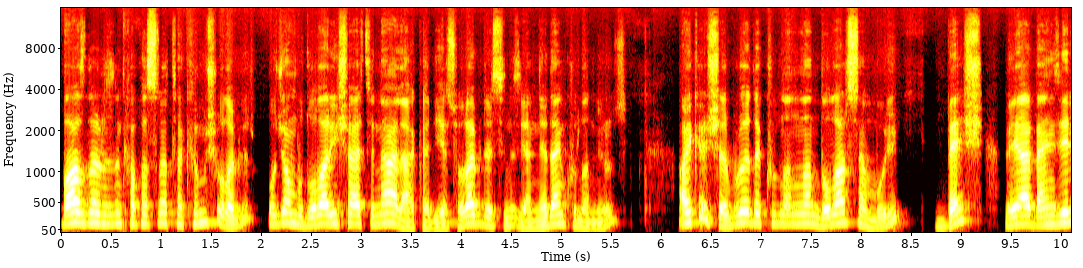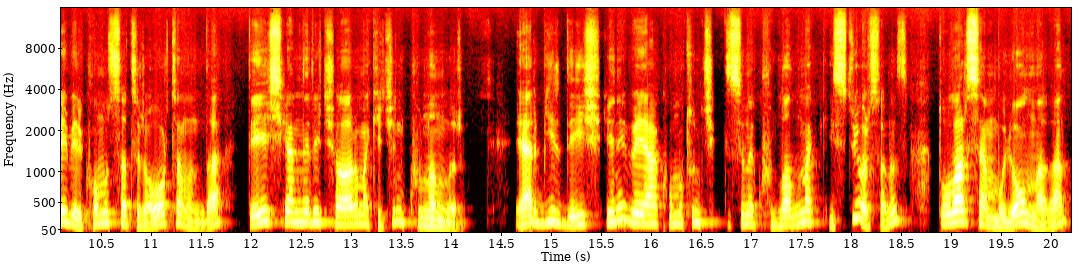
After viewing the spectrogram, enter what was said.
bazılarınızın kafasına takılmış olabilir. Hocam bu dolar işareti ne alaka diye sorabilirsiniz. Yani neden kullanıyoruz? Arkadaşlar burada kullanılan dolar sembolü 5 veya benzeri bir komut satırı ortamında değişkenleri çağırmak için kullanılır. Eğer bir değişkeni veya komutun çıktısını kullanmak istiyorsanız dolar sembolü olmadan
